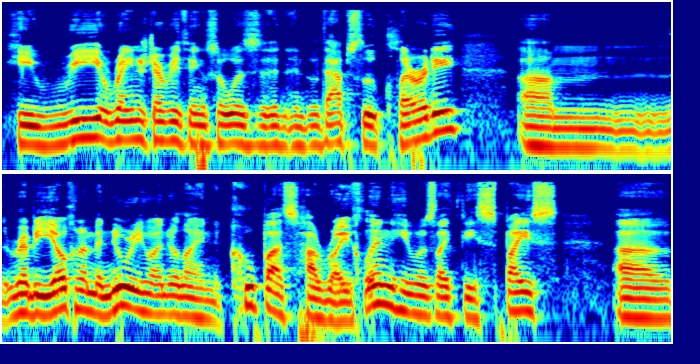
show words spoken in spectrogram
he rearranged everything so it was in, in, with absolute clarity. Um, Rabbi Yochanan ben Nuri, who underlined Kupas HaReichlin, he was like the spice uh,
